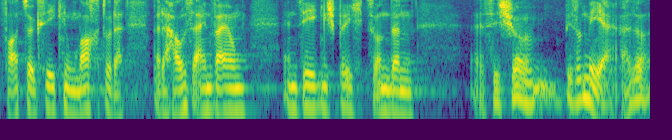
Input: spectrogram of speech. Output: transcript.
Fahrzeugsegnung macht oder bei der Hauseinweihung ein Segen spricht, sondern es ist schon ein bisschen mehr. Also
